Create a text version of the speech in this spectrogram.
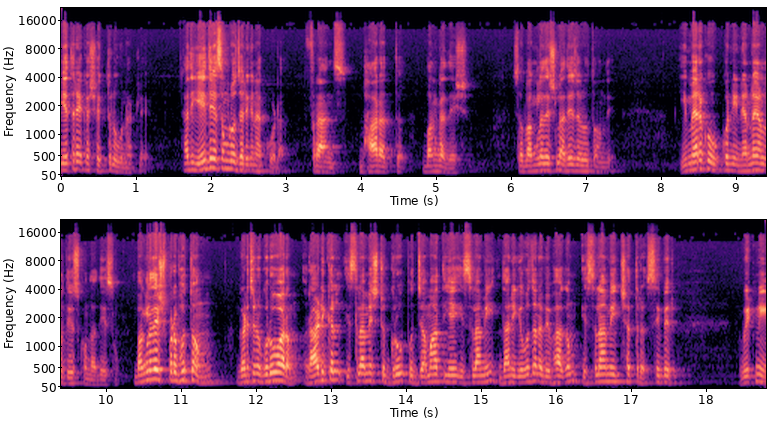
వ్యతిరేక శక్తులు ఉన్నట్లే. అది ఏ దేశంలో జరిగినా కూడా ఫ్రాన్స్ భారత్ బంగ్లాదేశ్. సో బంగ్లాదేశ్లో అదే జరుగుతోంది. ఈ మేరకు కొన్ని నిర్ణయాలు తీసుకుంది ఆ దేశం. బంగ్లాదేశ్ ప్రభుత్వం గడిచిన గురువారం radical Islamist group Jamaat e Islami దాని యువజన విభాగం ఇస్లామీ ఛత్ర శిబిర్ వీటిని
